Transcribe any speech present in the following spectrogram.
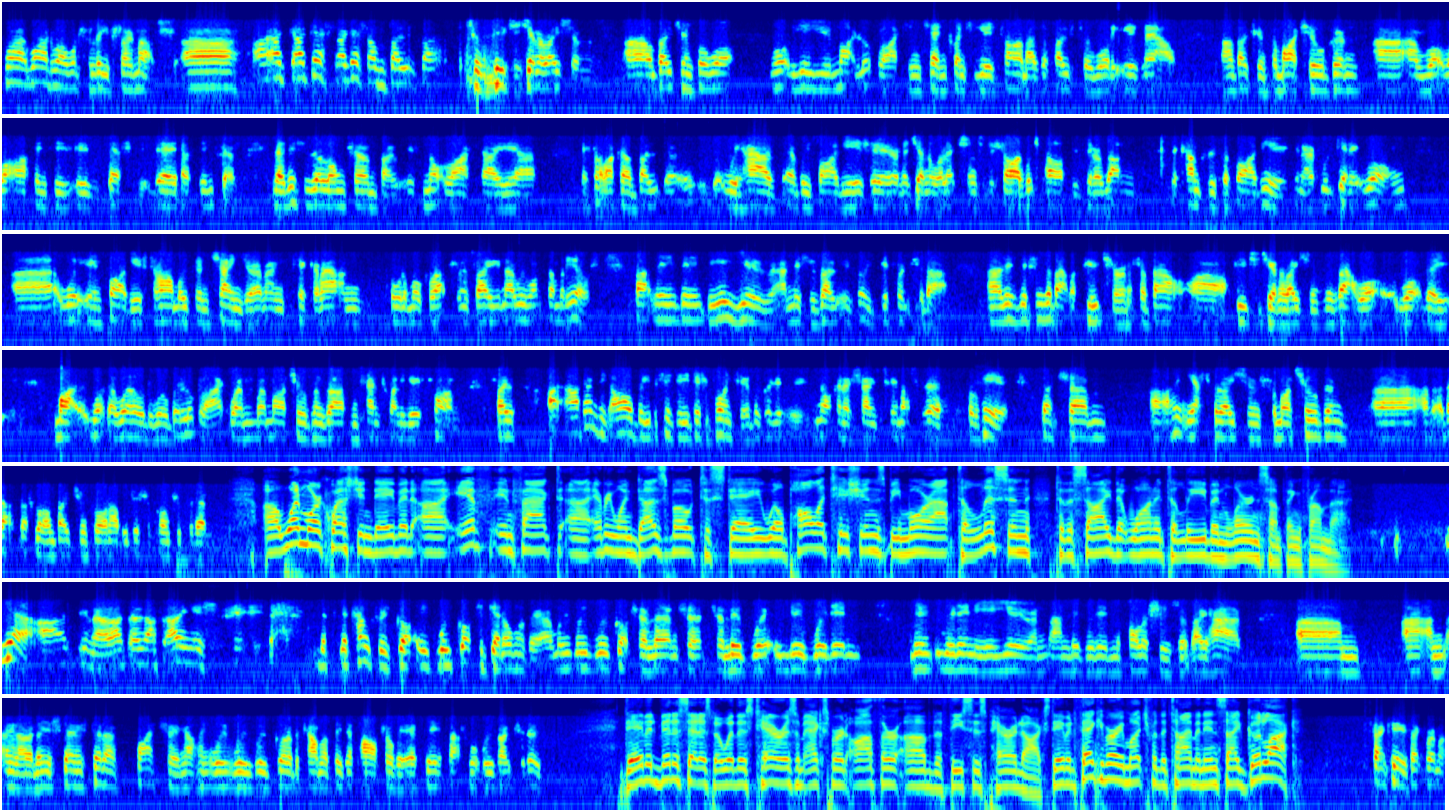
why, why do I want to leave so much? Uh, I, I, guess I guess I'm voting for future generations. Uh, I'm voting for what what the EU might look like in 10, 20 years' time, as opposed to what it is now. I'm voting for my children uh, and what, what I think is, is best their best interest. You know, this is a long-term vote. It's not like a uh, it's not like a vote that we have every five years here in a general election to decide which party is going to run the country for five years. You know, if we get it wrong, uh, we, in five years' time we can change them and kick them out and call them all corruption and say, you know, we want somebody else. But the, the, the EU and this vote is very different to that. Uh, this, this is about the future and it's about our future generations. It's about what, what the my, what the world will look like when, when my children grow up in 10, 20 years' time. So I, I don't think I'll be particularly disappointed because it's not going to change too much from here. But um, I think the aspirations for my children uh, that, that's what I'm voting for, and I'll be disappointed for them. Uh, one more question, David. Uh, if, in fact, uh, everyone does vote to stay, will politicians be more apt to listen to the side that wanted to leave and learn something from that? Yeah, uh, you know, I, I, I think it's, it, the, the, country's got we've got to get on with it, and we, we, we've got to learn to, to live, with, live within live within the EU and, and live within the policies that they have. Um, and you know, instead, instead of fighting, I think we, we, have got to become a bigger part of it if, if that's what we vote to do. David Videcette has been with us, terrorism expert, author of The Theseus Paradox. David, thank you very much for the time and insight. Good luck. Thank you. Thank you very much.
